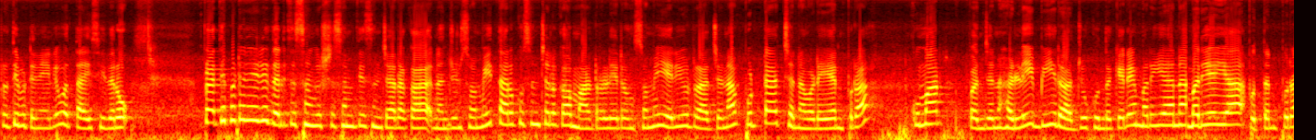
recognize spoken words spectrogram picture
ಪ್ರತಿಭಟನೆಯಲ್ಲಿ ಒತ್ತಾಯಿಸಿದರು. ಪ್ರತಿಭಟನೆಯಲ್ಲಿ ದಲಿತ ಸಂಘರ್ಷ ಸಮಿತಿ ಸಂಚಾಲಕ ನಂಜುಂಡಸ್ವಾಮಿ ತಾಲೂಕು ಸಂಚಾಲಕ ಮಾಡ್ರಳ್ಳಿ ರಂಗಸ್ವಾಮಿ ಯರಿಯೂರು ರಾಜಣ್ಣ, ಪುಟ್ಟ ಚನ್ನವಡೆಯನ್ಪುರ, ಕುಮಾರ್ ಪಂಜನಹಳ್ಳಿ, ಬಿ ರಾಜು ಕುಂದಕೆರೆ, ಮರಿಯಾನ, ಮರಿಯಯ್ಯ, ಪುತ್ತನ್ಪುರ,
